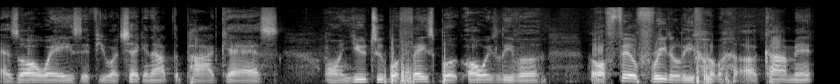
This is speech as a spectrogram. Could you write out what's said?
As always, if you are checking out the podcast on YouTube or Facebook, always leave a or feel free to leave a, comment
